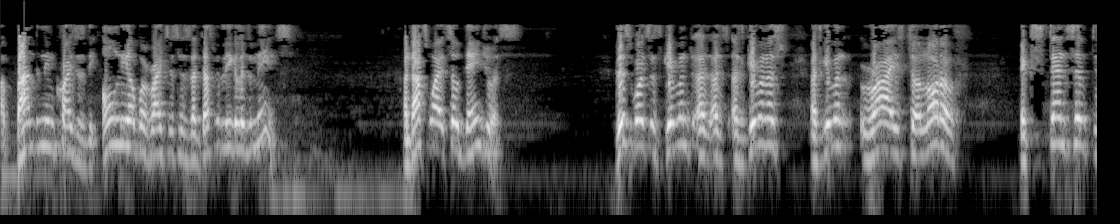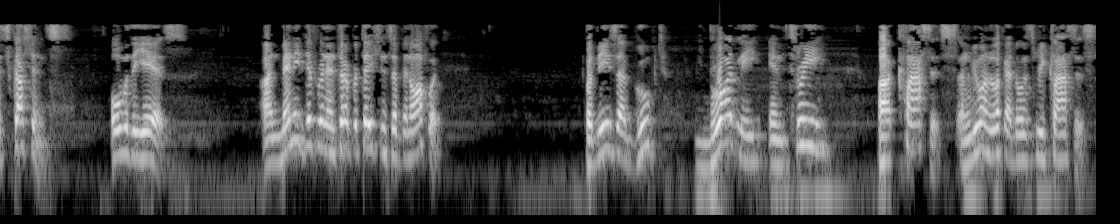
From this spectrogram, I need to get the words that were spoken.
Abandoning Christ is the only hope of righteousness. That, that's what legalism means. And that's why it's so dangerous. This verse has given, has, has given us, has given rise to a lot of extensive discussions over the years. And many different interpretations have been offered. But these are grouped broadly in three uh, classes. And we want to look at those three classes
